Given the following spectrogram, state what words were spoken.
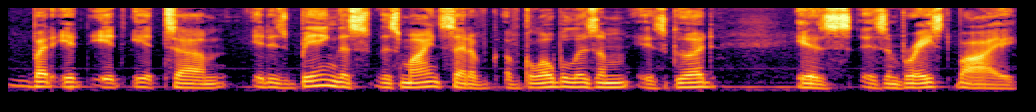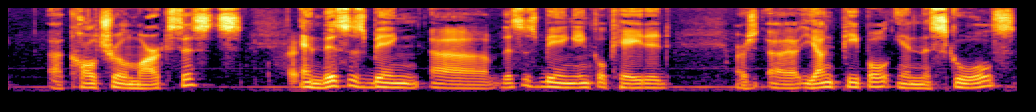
but it it it um, it is being this this mindset of, of globalism is good, is is embraced by uh, cultural Marxists, and this is being uh, this is being inculcated, or uh, young people in the schools,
